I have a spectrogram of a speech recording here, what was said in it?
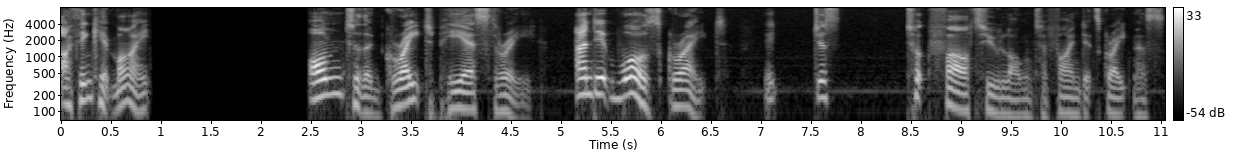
I think it might. On to the great PS3. And it was great. It just took far too long to find its greatness.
